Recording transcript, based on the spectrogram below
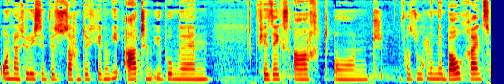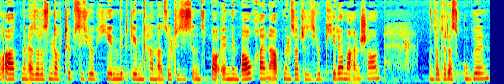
Und natürlich sind wir so Sachen durchgegangen wie Atemübungen, 468 und versuchen in den Bauch reinzuatmen. Also das sind auch Tipps, die ich wirklich jedem mitgeben kann. Also dieses ins in den Bauch reinatmen sollte sich wirklich jeder mal anschauen. Man sollte das googeln.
